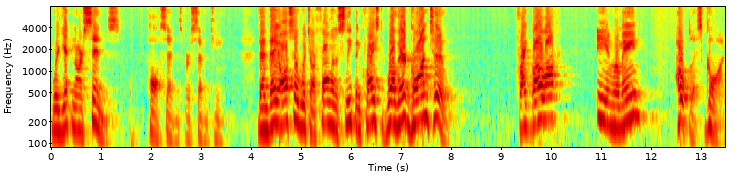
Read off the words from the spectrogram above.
We're yet in our sins, Paul said in verse 17. Then they also which are fallen asleep in Christ, well, they're gone too. Frank Garlock, Ian Romaine, hopeless, gone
